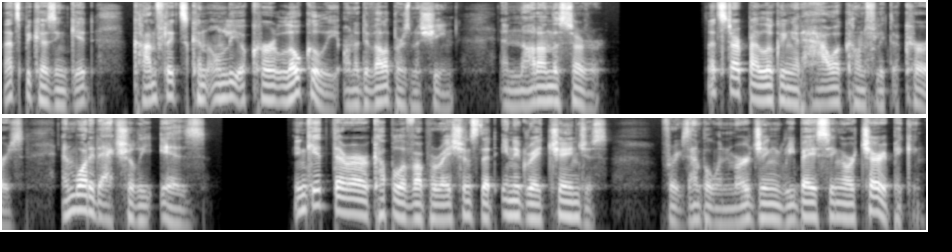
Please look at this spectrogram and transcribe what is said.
That's because in Git, conflicts can only occur locally on a developer's machine and not on the server. Let's start by looking at how a conflict occurs and what it actually is. In Git, there are a couple of operations that integrate changes, for example when merging, rebasing, or cherry picking.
